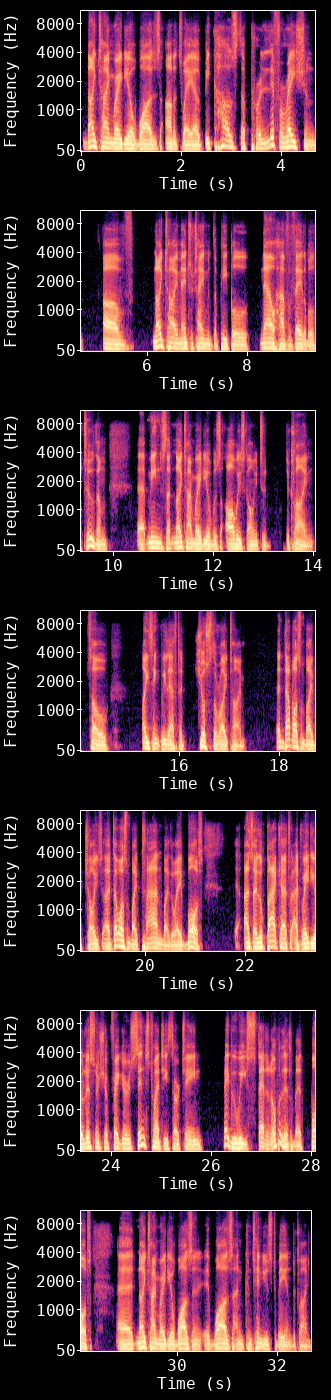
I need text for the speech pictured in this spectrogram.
Nighttime radio was on its way out because the proliferation of nighttime entertainment that people now have available to them uh, means that nighttime radio was always going to decline. So I think we left at just the right time. That wasn't by choice. Uh, that wasn't by plan, by the way. But as I look back at, at radio listenership figures since 2013, maybe we sped it up a little bit, but uh, nighttime radio was and it was and continues to be in decline.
